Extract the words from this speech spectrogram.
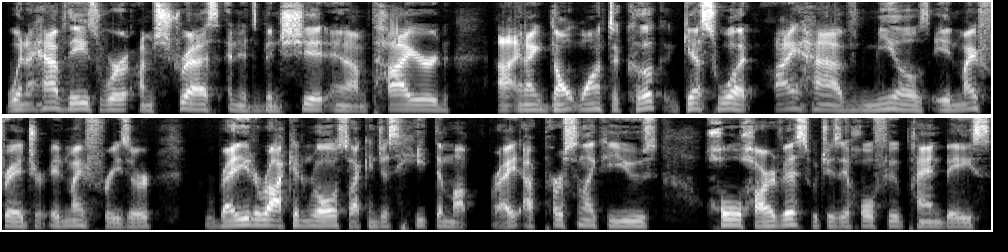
when I have days where I'm stressed and it's been shit and I'm tired uh, and I don't want to cook, guess what? I have meals in my fridge or in my freezer ready to rock and roll so I can just heat them up, right? I personally like to use Whole Harvest, which is a whole food plant based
